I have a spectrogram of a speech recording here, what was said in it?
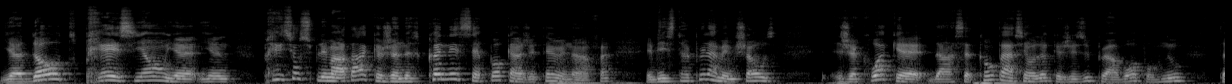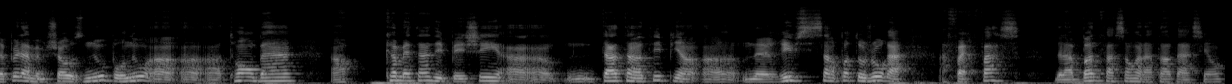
il y a d'autres pressions, il y a, il y a une pression supplémentaire que je ne connaissais pas quand j'étais un enfant. Eh bien, c'est un peu la même chose je crois que dans cette compassion-là que Jésus peut avoir pour nous, c'est un peu la même chose. Nous, pour nous, en, tombant, en commettant des péchés, en, étant tentés, puis en, ne réussissant pas toujours à, faire face de la bonne façon à la tentation,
